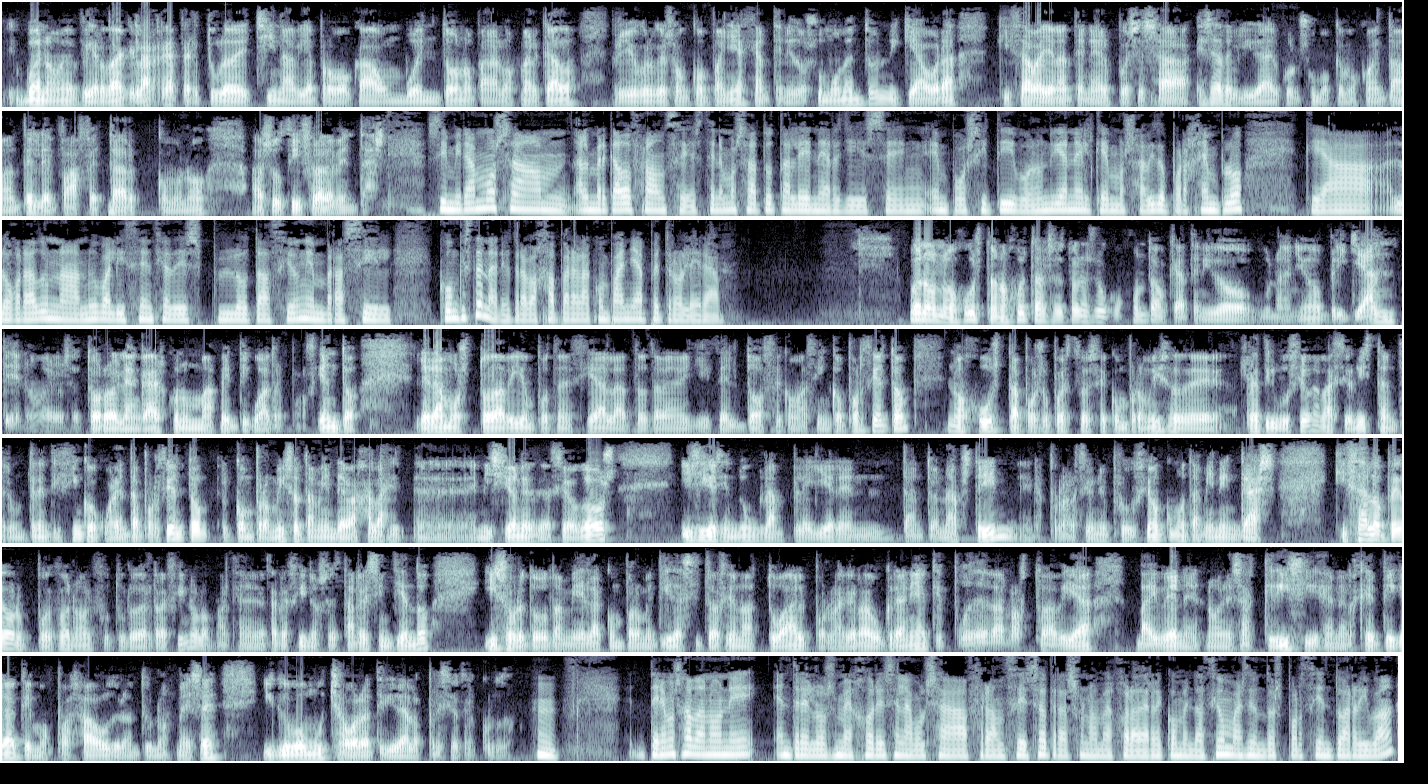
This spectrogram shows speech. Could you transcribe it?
bueno, es verdad que la reapertura de China había provocado un buen tono para los mercados, pero yo creo que son compañías que han tenido su momento y que ahora quizá vayan a tener pues esa, esa debilidad del consumo que hemos comentado antes, les va a afectar, como no, a su cifra de Si miramos al mercado francés, tenemos a Total Energies en, en positivo, en un día en el que hemos sabido, por ejemplo, que ha logrado una nueva licencia de explotación en Brasil. ¿Con qué escenario trabaja para la compañía petrolera? Bueno, nos gusta, nos gusta el sector en su conjunto, aunque ha tenido un año brillante, ¿no? El sector oil and gas con un más 24%. Le damos todavía un potencial a Total Energy del 12,5%. Nos gusta, por supuesto, ese compromiso de retribución al accionista entre un 35 y 40%. El compromiso también de bajar las eh, emisiones de CO2 y sigue siendo un gran player en tanto en upstream, en exploración y producción, como también en gas. Quizá lo peor, pues bueno, el futuro del refino, los márgenes de refino se están resintiendo y sobre todo también la comprometida situación actual por la guerra de Ucrania que puede darnos todavía vaivenes, ¿no? En esa crisis energética que hemos pasado durante unos meses y que hubo mucha volatilidad en los precios del crudo. Hmm. Tenemos a Danone entre los mejores en la bolsa francesa tras una mejora de recomendación, más de un 2% arriba.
